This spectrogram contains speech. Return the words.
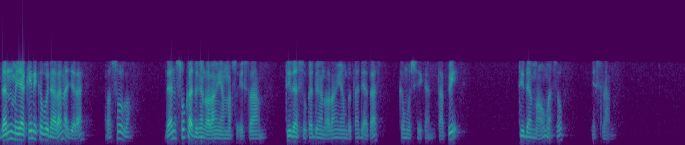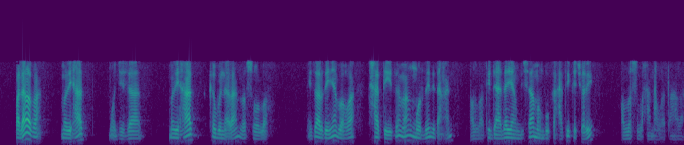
dan meyakini kebenaran ajaran Rasulullah dan suka dengan orang yang masuk Islam, tidak suka dengan orang yang betah di atas kemusyrikan, tapi tidak mau masuk Islam. Padahal apa? Melihat mujizat, melihat kebenaran Rasulullah. Itu artinya bahwa hati itu memang murni di tangan Allah. Tidak ada yang bisa membuka hati kecuali Allah Subhanahu wa taala.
